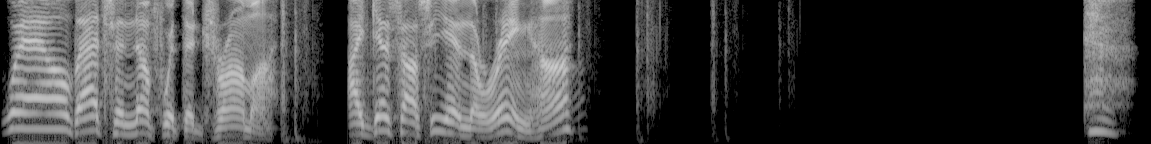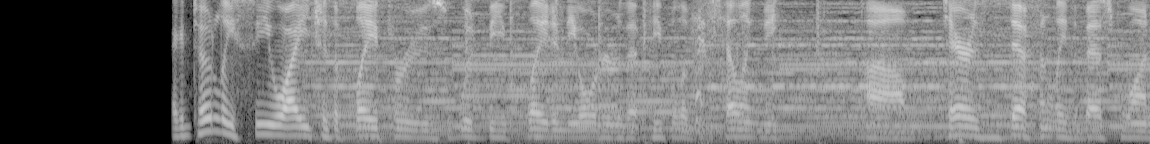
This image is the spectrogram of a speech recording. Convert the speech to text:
Well, that's enough with the drama. I guess I'll see you in the ring, huh? Terra. I can totally see why each of the playthroughs would be played in the order that people have been telling me. Um, Terra's is definitely the best one,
